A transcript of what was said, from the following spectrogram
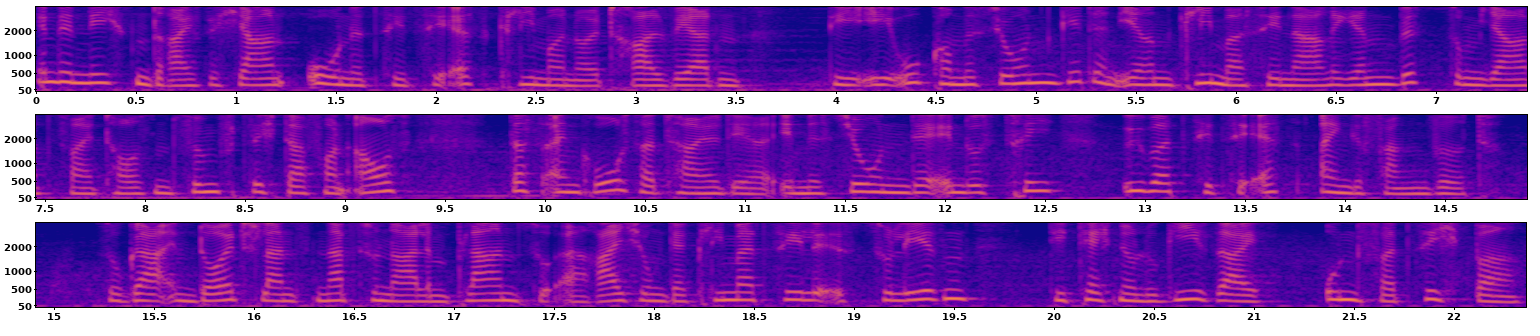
in den nächsten 30 Jahren ohne CCS klimaneutral werden. Die EU-Kommission geht in ihren Klimaszenarien bis zum Jahr 2050 davon aus, dass ein großer Teil der Emissionen der Industrie über CCS eingefangen wird. Sogar in Deutschlands nationalem Plan zur Erreichung der Klimaziele ist zu lesen, die Technologie sei unverzichtbar.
